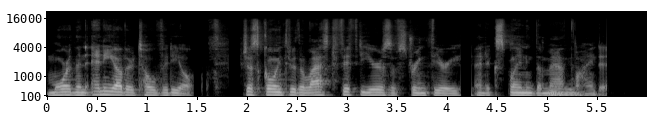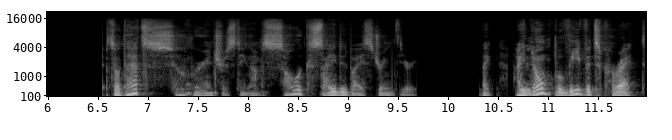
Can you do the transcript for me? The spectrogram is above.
more than any other toe video just going through the last 50 years of string theory and explaining the math mm. behind it. So that's super interesting. I'm so excited by string theory. Like mm. I don't believe it's correct,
